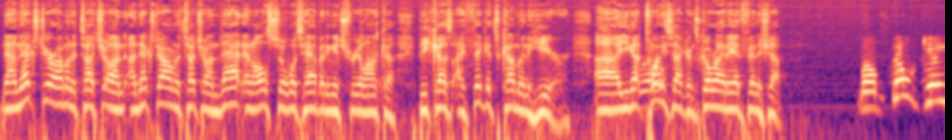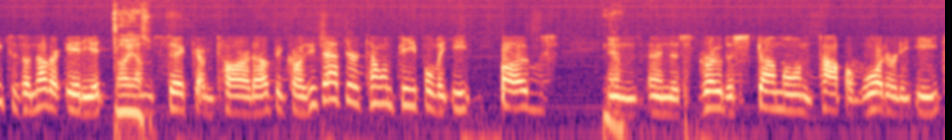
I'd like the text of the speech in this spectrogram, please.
Now, next year I'm going to touch on uh, next year I'm going to touch on that and also what's happening in Sri Lanka because I think it's coming here. Uh, you got 20 seconds. Go right ahead. Finish up. Well, Bill Gates is another idiot. Oh, yes. I'm sick, I'm tired of because he's out there telling people to eat bugs and and this, grow the scum on top of water to eat.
